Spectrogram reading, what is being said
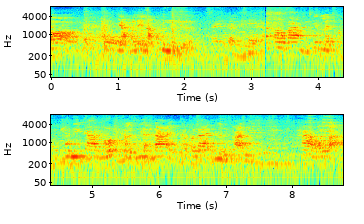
ก็ยังไม่ได้รับเงินเดือนค่าเข้าบ้านเช่นอะไรพวกนี้ค่ารถอะไรพวกนี้ได้แต่ก็ได้ 1,500 บาท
